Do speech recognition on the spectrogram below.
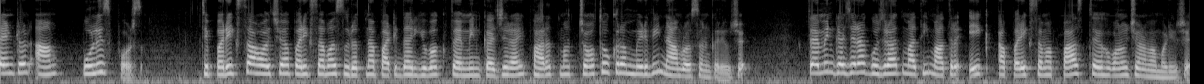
સેન્ટ્રલ આર્મ પોલીસ ફોર્સ. જે પરીક્ષા હોય છે, આ પરીક્ષામાં સુરતના પાટીદાર યુવક ફેમિન ગજરાએ ભારતમાં ચોથો ક્રમ મેળવી નામ રોશન કર્યું છે. ફેમિન ગજેરા ગુજરાતમાંથી માત્ર એક આ પરીક્ષામાં પાસ થયો હોવાનું જાણવા મળ્યું છે.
